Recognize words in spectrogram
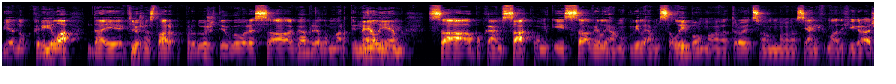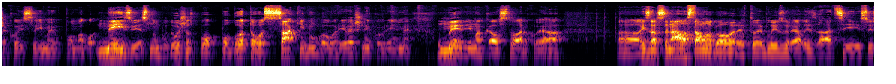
jednog krila, da je ključna stvar produžiti ugovore sa Gabrielom Martinellijem, sa Bukajem Sakom i sa William, Williamom Salibom, e, trojicom e, sjajnih mladih igrača koji svi imaju pomalo neizvjesnu budućnost, pogotovo Sakin ugovor je već neko vrijeme u medijima kao stvar koja Uh, iz Arsenala stalno govore, to je blizu realizaciji, svi,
